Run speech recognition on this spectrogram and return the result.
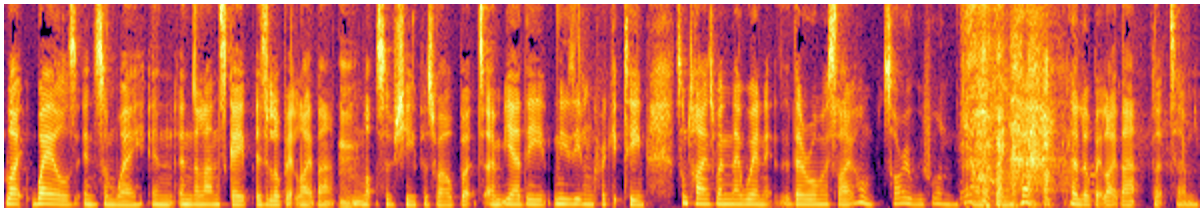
like Wales in some way. In in the landscape is a little bit like that. And lots of sheep as well. But um, yeah, the New Zealand cricket team. Sometimes when they win, they're almost like, oh, sorry, we've won, kind of thing. a little bit like that. But um,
